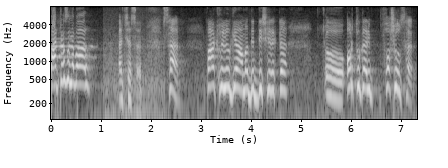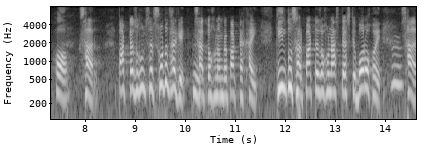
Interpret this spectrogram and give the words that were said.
পাট রচনা বল। আচ্ছা স্যার। স্যার পাট হইল গিয়ে আমাদের দেশের একটা অর্থকারী ফসল স্যার। হ। স্যার পাটটা যখন স্যার ছোট থাকে স্যার তখন আমরা পাটটা খাই। কিন্তু স্যার পাটটা যখন আস্তে আস্তে বড় হয় স্যার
